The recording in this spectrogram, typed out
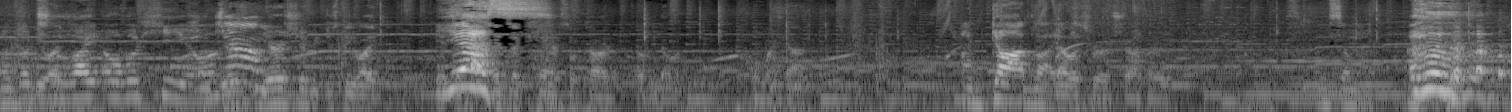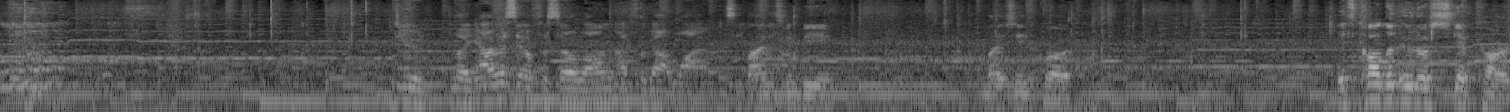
Now go to You the like- right over here. And jump. Yours should be just be like it's Yes! A, it's a cancel card. Oh, we don't. Oh my god. I'm godlike. That was real strawberry. I'm so mad. Dude, like I was there for so long, I forgot why I was here. Mine is gonna be my senior quote. It's called an Uno skip card.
